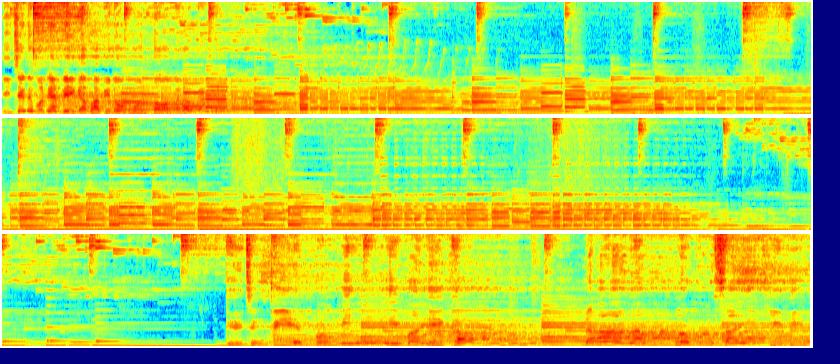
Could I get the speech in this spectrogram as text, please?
อีกเช่นหนึ่งผลงานเพลงกับพาพี่น้องมวนต่อกันแล้วกันครับคือจึงเปลี่ยนบ่มีไม่คำนางำลงใส่ที่ดิน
